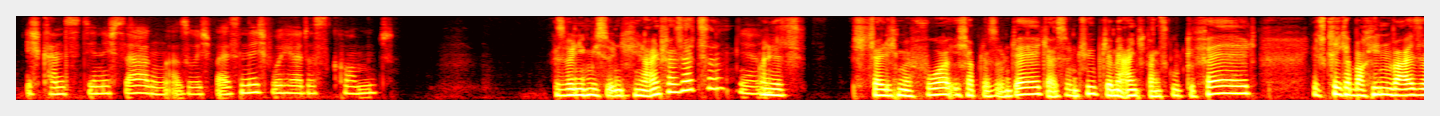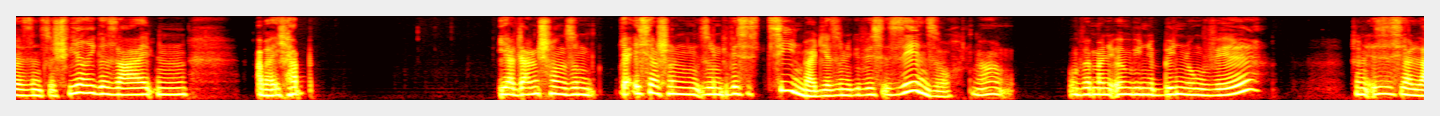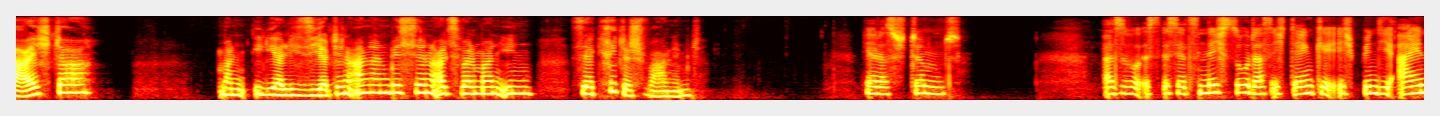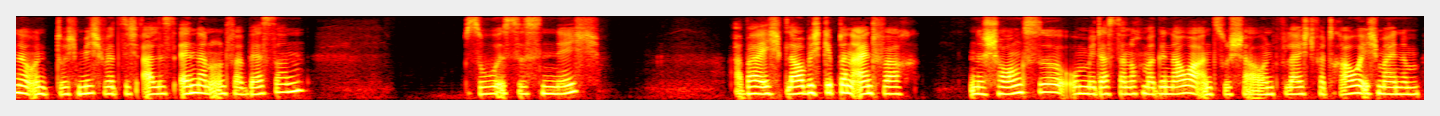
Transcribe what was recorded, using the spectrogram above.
ich kann es dir nicht sagen. Also ich weiß nicht, woher das kommt. Also wenn ich mich so in dich hineinversetze ja. und jetzt stelle ich mir vor, ich habe da so ein Date, da ist so ein Typ, der mir eigentlich ganz gut gefällt. Jetzt kriege ich aber auch Hinweise, da sind so schwierige Seiten. Aber ich habe ja dann schon so ein, da ist ja schon so ein gewisses Ziehen bei dir, so eine gewisse Sehnsucht. Ne? Und wenn man irgendwie eine Bindung will, dann ist es ja leichter, man idealisiert den anderen ein bisschen, als wenn man ihn sehr kritisch wahrnimmt. Ja, das stimmt. Also es ist jetzt nicht so, dass ich denke, ich bin die eine und durch mich wird sich alles ändern und verbessern. So ist es nicht. Aber ich glaube, ich gebe dann einfach eine Chance, um mir das dann nochmal genauer anzuschauen. Vielleicht vertraue ich meinem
